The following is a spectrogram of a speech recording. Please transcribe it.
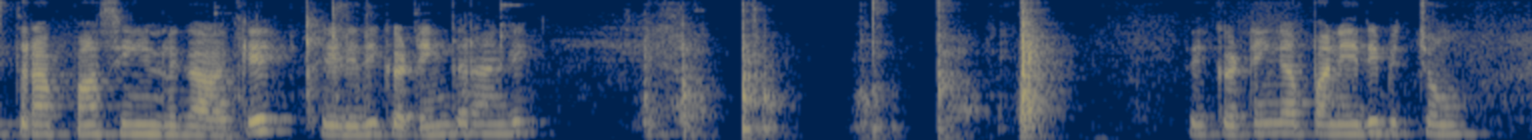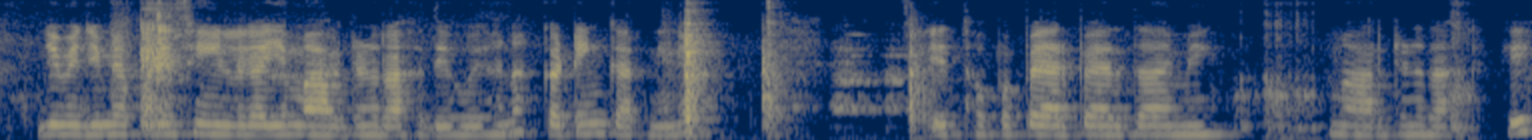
ਤਰ੍ਹਾਂ ਆਪਾਂ ਸੀਨ ਲਗਾ ਕੇ ਫਿਰ ਇਹਦੀ ਕਟਿੰਗ ਕਰਾਂਗੇ। ਤੇ ਕਟਿੰਗ ਆਪਾਂ ਨੇ ਇਹਦੇ ਵਿੱਚੋਂ ਜਿਵੇਂ ਜਿਵੇਂ ਆਪਾਂ ਨੇ ਸੀਨ ਲਗਾਈਏ ਮਾਰਜਨ ਰੱਖਦੇ ਹੋਏ ਹਨਾ ਕਟਿੰਗ ਕਰਨੀ ਹੈ ਇੱਥੋਂ ਆਪਾਂ ਪੈਰ ਪੈਰ ਦਾ ਐਵੇਂ ਮਾਰਜਨ ਰੱਖ ਕੇ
